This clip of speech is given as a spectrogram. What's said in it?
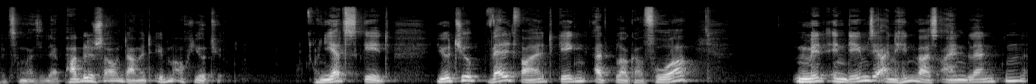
bzw. der Publisher und damit eben auch YouTube. Und jetzt geht YouTube weltweit gegen Adblocker vor, mit, indem sie einen Hinweis einblenden,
